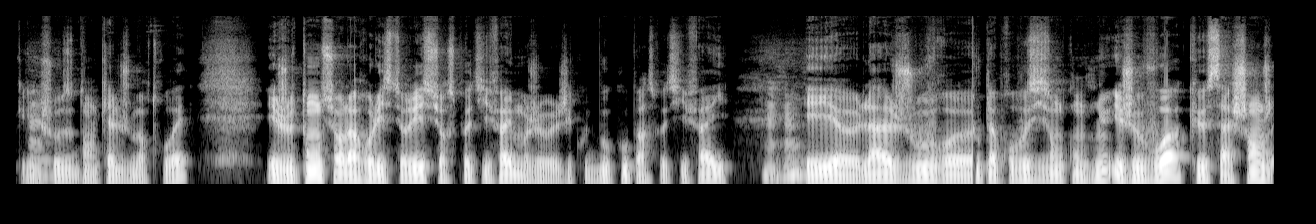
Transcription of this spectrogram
quelque mm. chose dans lequel je me retrouvais. Et je tombe sur la Rollisterie sur Spotify. Moi, j'écoute beaucoup par Spotify. Mm-hmm. Et là, j'ouvre toute la proposition de contenu et je vois que ça change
